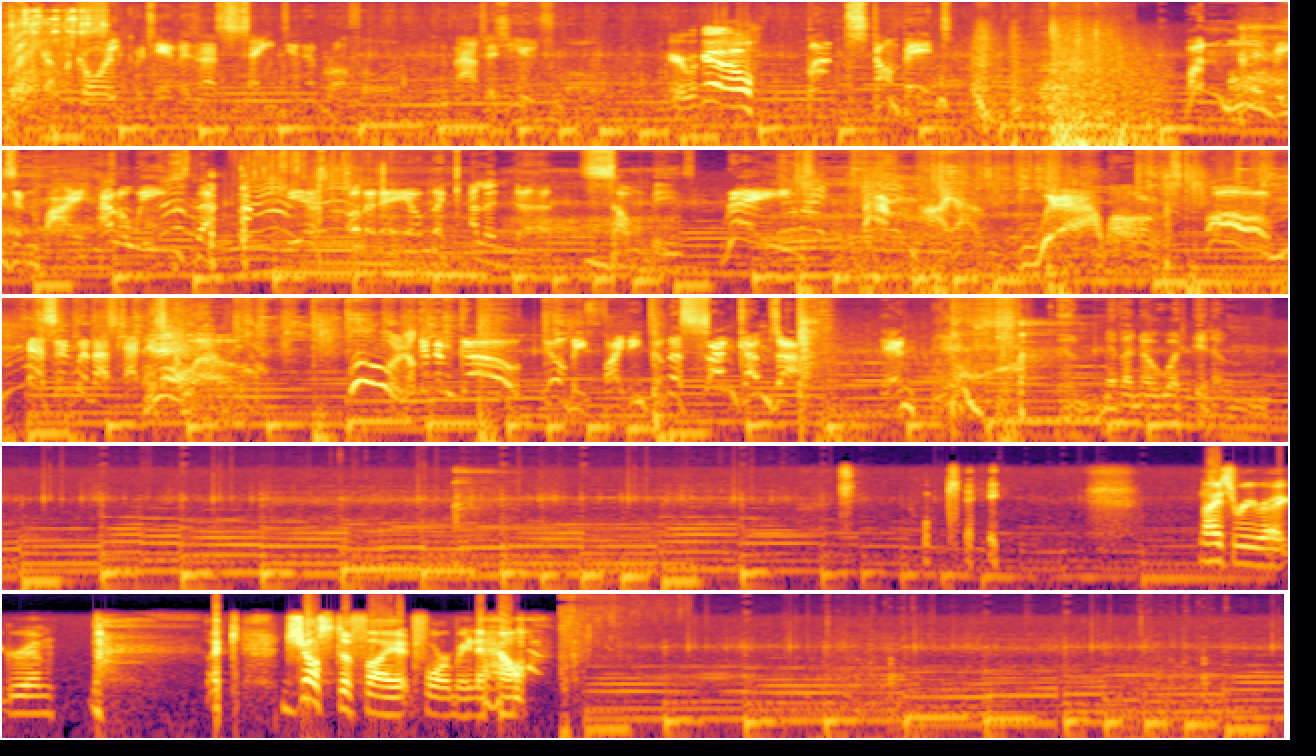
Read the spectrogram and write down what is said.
Got the coin. Secretive as a saint in a brothel. About as useful. Here we go. But stomp it! One more reason why Halloween's the happiest holiday on the calendar. Zombies, rave, vampires, werewolves, all messing with the status quo. Woo, look at them go! They'll be fighting till the sun comes up. Then, they'll never know what hit them. Okay. Nice rewrite, Grimm. like, justify it for me now.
